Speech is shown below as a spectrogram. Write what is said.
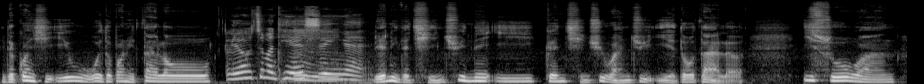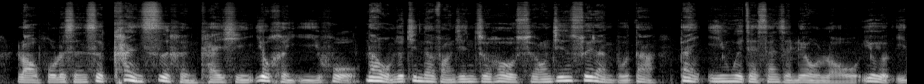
你的盥洗衣物我也都帮你带喽。哎呦，这么贴心哎！连你的情趣内衣跟情趣玩具也都带了。一说完。老婆的神色看似很开心，又很疑惑。那我们就进到房间之后，房间虽然不大，但因为在三十六楼，又有一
